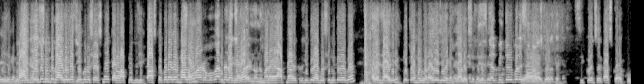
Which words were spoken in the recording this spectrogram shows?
এই দেখেন লাস্ট বলতে কিন্তু বাইরের কাছে কোনো শেষ নাই কারণ আপনি যদি জি। পাঁচ লক্ষ টাকার মাল নেন সময়ের অভাবে আমরা দেখাতে পারি না মানে আপনার কিন্তু অবশ্যই নিতে পারবেন এই যে বাইরের। একটু কম হইব না। এই যে দেখেন কালেকশন ডিজিটাল প্রিন্টের উপরে সিকোয়েন্স করা দেখেন। সিকোয়েন্সের কাজ করা খুব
